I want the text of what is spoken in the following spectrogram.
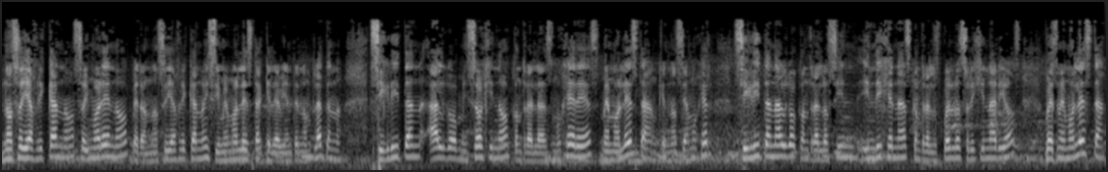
No soy africano, soy moreno, pero no soy africano y sí me molesta que le avienten un plátano. Si gritan algo misógino contra las mujeres, me molesta, aunque no sea mujer. Si gritan algo contra los in- indígenas, contra los pueblos originarios, pues me molesta.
